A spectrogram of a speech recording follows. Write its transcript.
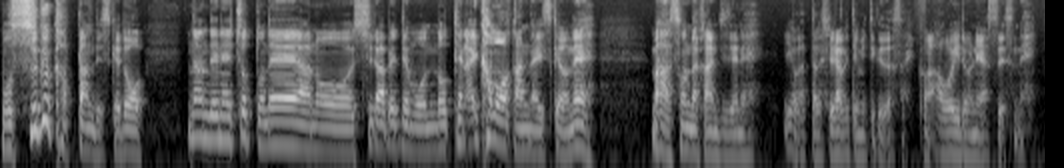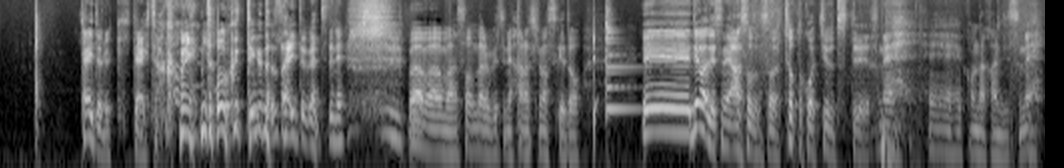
もうすぐ買ったんですけど、なんでね、ちょっとね、あの、調べても載ってないかもわかんないですけどね。まあそんな感じでね、よかったら調べてみてください。この青色のやつですね。タイトル聞きたい人は コメントを送ってくださいとか言ってね。まあまあまあ、そんなの別に話しますけど。えー、ではですね、あ、そうだそうだ、ちょっとこっち映ってですね。えー、こんな感じですね。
